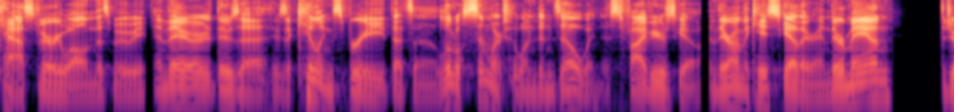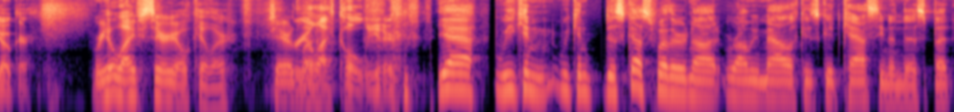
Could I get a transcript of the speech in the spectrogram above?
cast very well in this movie, and there there's a there's a killing spree that's a little similar to the one Denzel witnessed five years ago, and they're on the case together, and their man, the Joker, Real life serial killer. Jared real Leto. life cult leader. Yeah, we can we can discuss whether or not Rami Malek is good casting in this, but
